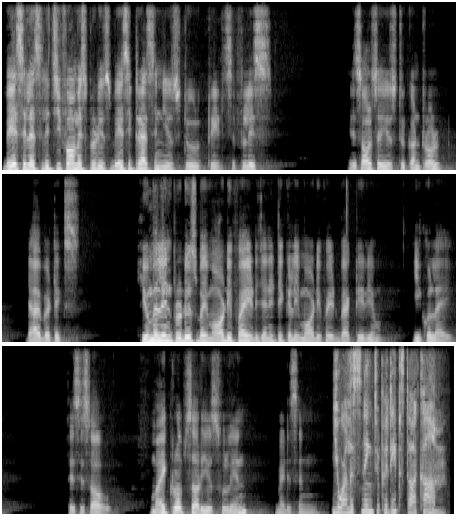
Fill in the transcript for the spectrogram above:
Bacillus licheniformis produce bacitracin used to treat syphilis. It is also used to control diabetics. Humulin produced by modified, genetically modified bacterium E. coli. This is how microbes are useful in medicine. You are listening to Padeepz.com.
